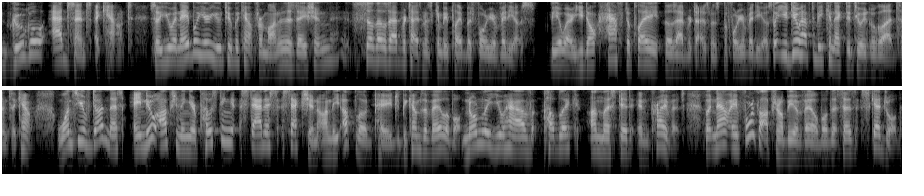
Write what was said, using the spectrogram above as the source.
Google AdSense account, so you enable your YouTube account for monetization so those advertisements can be played before your videos be aware you don't have to play those advertisements before your videos, but you do have to be connected to a Google AdSense account. Once you've done this, a new option in your posting status section on the upload page becomes available. Normally you have public, unlisted, and private, but now a fourth option will be available that says scheduled.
